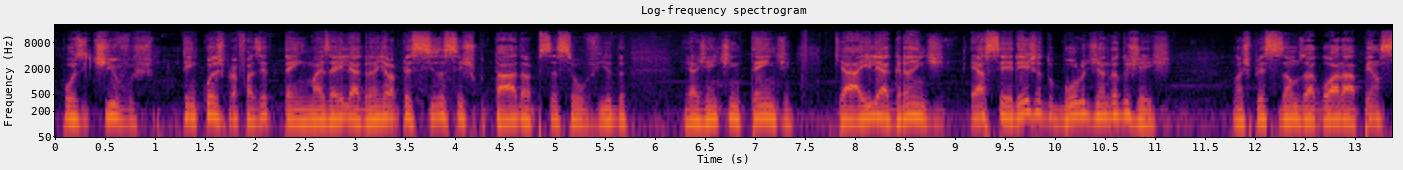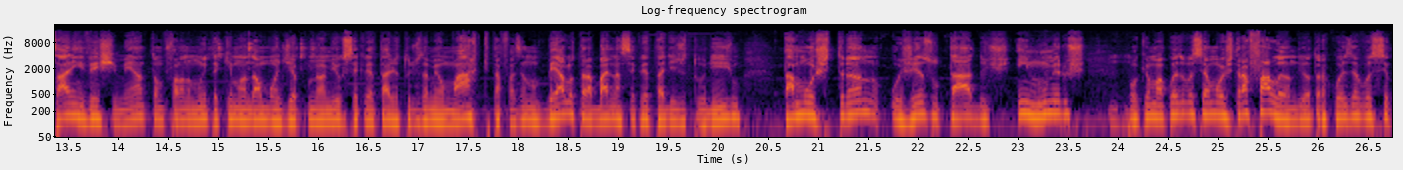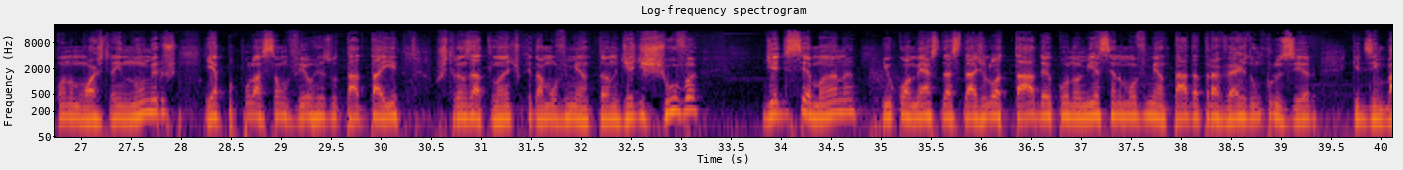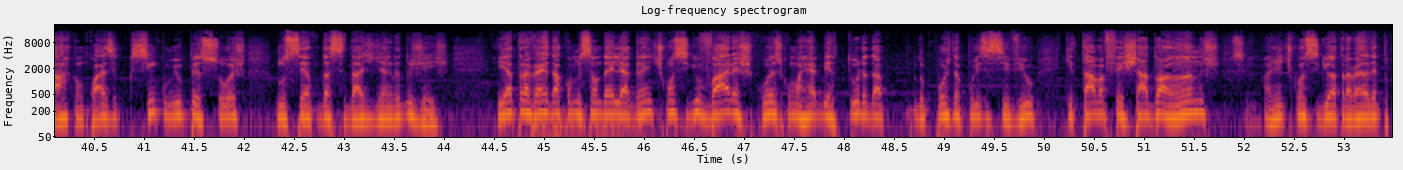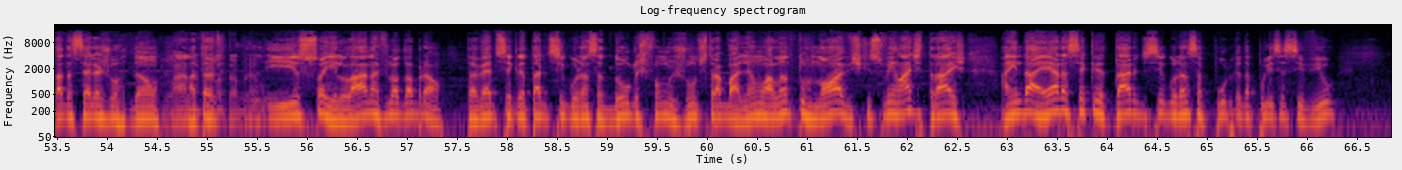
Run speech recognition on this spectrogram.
positivos. Tem coisas para fazer? Tem, mas a Ilha Grande ela precisa ser escutada, ela precisa ser ouvida. E a gente entende que a Ilha Grande é a cereja do bolo de Angra dos Reis. Nós precisamos agora pensar em investimento. Estamos falando muito aqui, mandar um bom dia para o meu amigo secretário de turismo também, o Mark, que está fazendo um belo trabalho na Secretaria de Turismo tá mostrando os resultados em números, uhum. porque uma coisa é você mostrar falando e outra coisa é você quando mostra em números e a população vê o resultado, tá aí os transatlânticos que tá movimentando dia de chuva, dia de semana e o comércio da cidade lotado, a economia sendo movimentada através de um cruzeiro que desembarcam quase 5 mil pessoas no centro da cidade de Angra dos Reis. E através da comissão da Ilha Grande, a gente conseguiu várias coisas, como a reabertura da, do posto da Polícia Civil, que estava fechado há anos. Sim. A gente conseguiu, através da deputada Célia Jordão. Lá na. Vila do Abrão. Isso aí, lá na Vila do Abrão. Através do secretário de Segurança Douglas, fomos juntos, trabalhamos. O Alan Turnoves, que isso vem lá de trás, ainda era secretário de Segurança Pública da Polícia Civil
